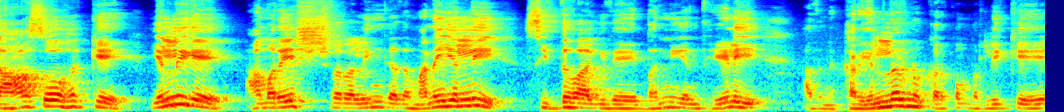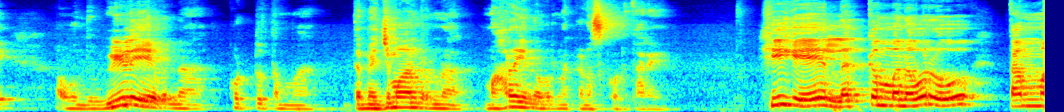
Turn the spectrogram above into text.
ದಾಸೋಹಕ್ಕೆ ಎಲ್ಲಿಗೆ? ಅಮರೇಶ್ವರ ಲಿಂಗದ ಮನೆಯಲ್ಲಿ ಸಿದ್ಧವಾಗಿದೆ, ಬನ್ನಿ ಅಂತ ಹೇಳಿ ಅದನ್ನು ಕರೆ, ಎಲ್ಲರನ್ನೂ ಕರ್ಕೊಂಬರಲಿಕ್ಕೆ ಒಂದು ವೀಳೆಯವನ್ನು ಕೊಟ್ಟು ತಮ್ಮ ತಮ್ಮ ಯಜಮಾನರನ್ನ ಮಹಾರಾಯನವ್ರನ್ನ ಕಳಿಸ್ಕೊಡ್ತಾರೆ. ಹೀಗೆ ಲಕ್ಕಮ್ಮನವರು ತಮ್ಮ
